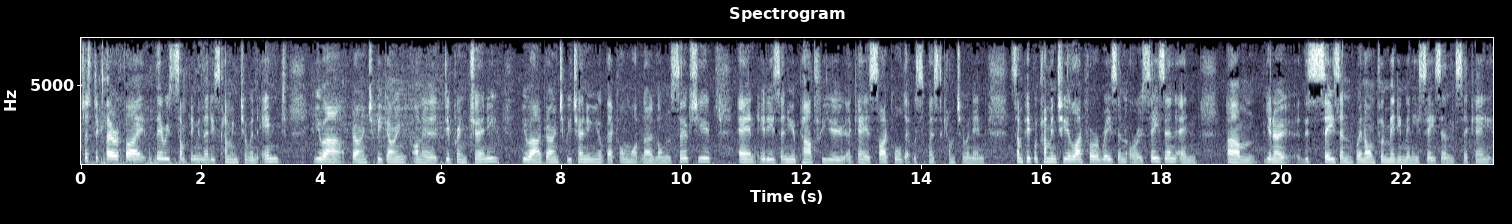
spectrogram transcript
just to clarify, there is something that is coming to an end. You are going to be going on a different journey. You are going to be turning your back on what no longer serves you. And it is a new path for you, okay? A cycle that was supposed to come to an end. Some people come into your life for a reason or a season and um, you know, this season went on for many, many seasons, okay?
